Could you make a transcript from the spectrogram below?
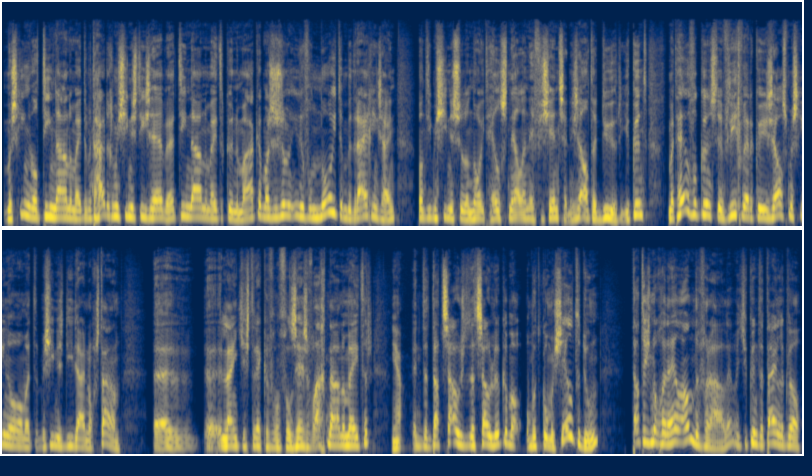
Misschien wel 10 nanometer met de huidige machines die ze hebben, hè, 10 nanometer kunnen maken. Maar ze zullen in ieder geval nooit een bedreiging zijn. Want die machines zullen nooit heel snel en efficiënt zijn. Die zijn altijd duur. Je kunt met heel veel kunst en vliegwerk kun je zelfs misschien wel met de machines die daar nog staan. eh, eh, lijntjes trekken van, van 6 of 8 nanometer. Ja. Dat, dat, zou, dat zou lukken, maar om het commercieel te doen, dat is nog een heel ander verhaal. Hè? Want je kunt uiteindelijk wel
